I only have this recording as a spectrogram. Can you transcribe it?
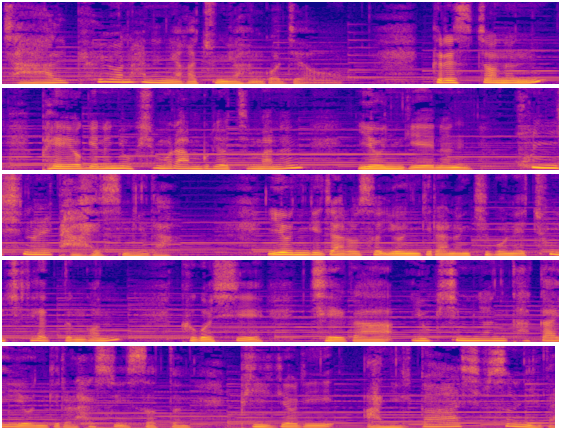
잘 표현하느냐가 중요한 거죠. 그래서 저는 배역에는 욕심을 안 부렸지만은 연기에는 혼신을 다했습니다. 연기자로서 연기라는 기본에 충실했던 건 그것이 제가 60년 가까이 연기를 할 수 있었던 비결이 아닐까 싶습니다.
